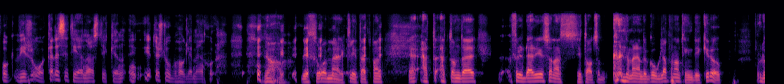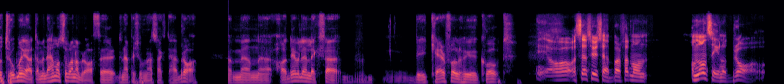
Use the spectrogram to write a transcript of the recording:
och, vi råkade citera några stycken ytterst obehagliga människor. Ja, det är så märkligt att man, att, att de där, för det där är ju sådana citat som när man ändå googlar på någonting dyker upp. Och då tror man ju att men det här måste vara något bra, för den här personen har sagt det här bra. Men ja, det är väl en läxa. Be careful who you quote. Ja, och sen så är det så här, bara för att någon, om någon säger något bra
